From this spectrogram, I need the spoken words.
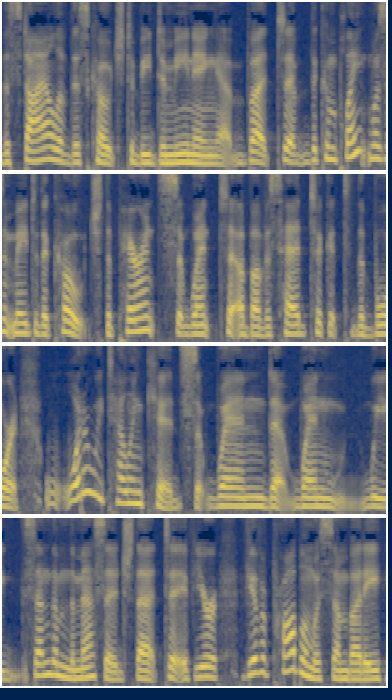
the style of this coach to be demeaning, but uh, the complaint wasn't made to the coach. The parents went above his head, took it to the board. What are we telling kids when when we send them the message that if you're if you have a problem with somebody,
